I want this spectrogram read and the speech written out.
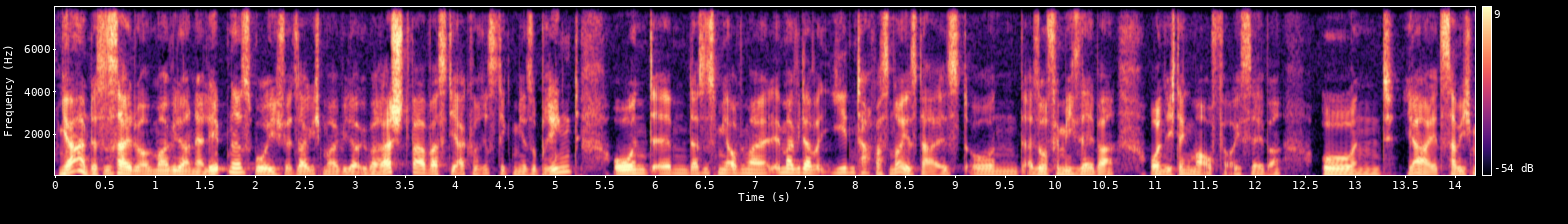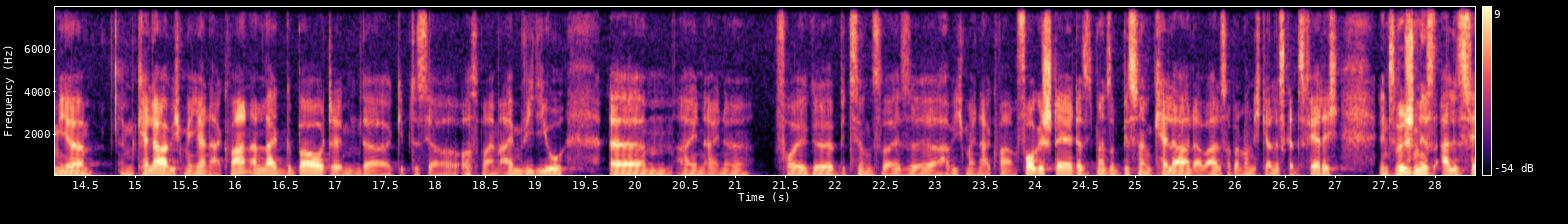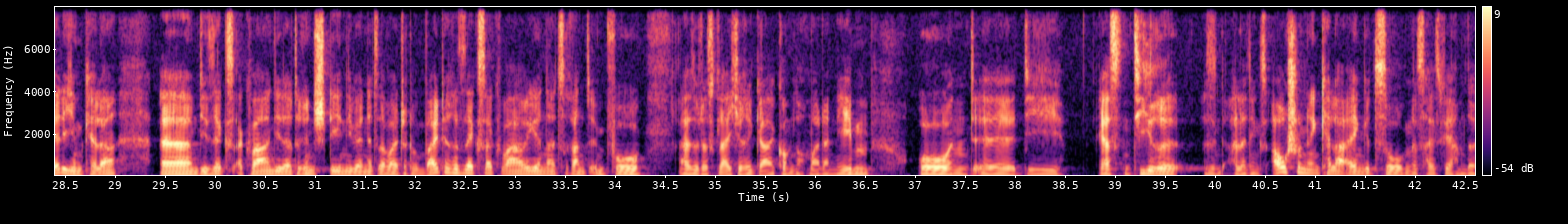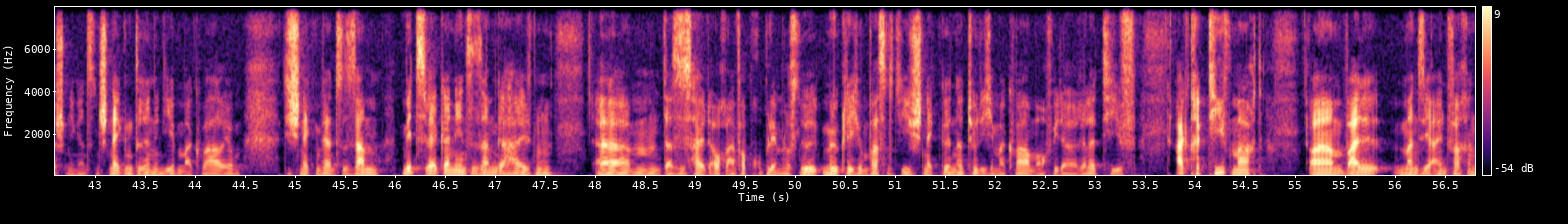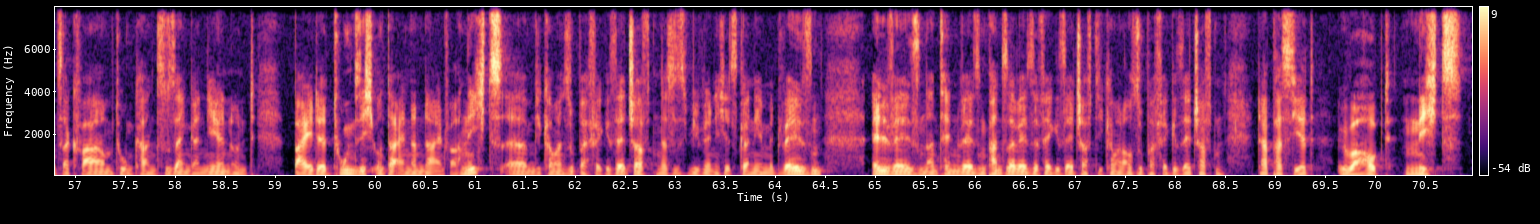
ja, das ist halt mal wieder ein Erlebnis, wo ich, sage ich mal, wieder überrascht war, was die Aquaristik mir so bringt und ähm, dass es mir auch immer, immer wieder jeden Tag was Neues da ist und also für mich selber und ich denke mal auch für euch selber. Und ja, jetzt habe ich mir im Keller habe ich mir ja eine Aquaranlage gebaut. Ähm, da gibt es ja aus meinem einem Video ähm, ein, eine Folge, beziehungsweise habe ich meine Aquarien vorgestellt. Da sieht man so ein bisschen im Keller, da war es aber noch nicht alles ganz fertig. Inzwischen ist alles fertig im Keller. Ähm, die sechs Aquarien, die da drin stehen, die werden jetzt erweitert um weitere sechs Aquarien als Randinfo. Also das gleiche Regal kommt nochmal daneben. Und äh, die ersten Tiere sind allerdings auch schon in den Keller eingezogen. Das heißt, wir haben da schon die ganzen Schnecken drin in jedem Aquarium. Die Schnecken werden zusammen mit Zwerggarnelen zusammengehalten. Ähm, das ist halt auch einfach problemlos möglich und was die Schnecke natürlich im Aquarium auch wieder relativ attraktiv macht, ähm, weil man sie einfach ins Aquarium tun kann zu seinen Garnelen und beide tun sich untereinander einfach nichts. Ähm, die kann man super vergesellschaften. Das ist wie wenn ich jetzt Garnelen mit Welsen, L-Welsen, Antennenwelsen, Panzerwelse vergesellschaft, die kann man auch super vergesellschaften. Da passiert überhaupt nichts.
